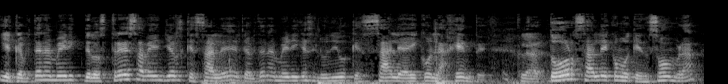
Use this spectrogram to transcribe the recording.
y el Capitán América, de los tres Avengers que sale, el Capitán América es el único que sale ahí con la gente. Claro. Thor sale como que en sombra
